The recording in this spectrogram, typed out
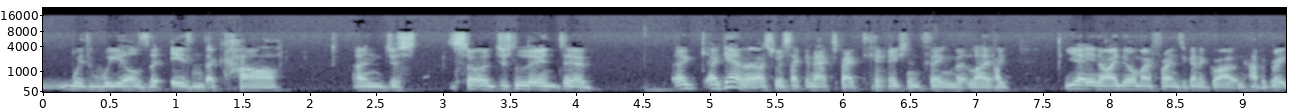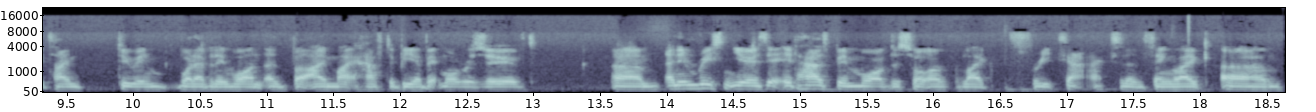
with wheels that isn't a car, and just sort of just learn to again, I suppose like an expectation thing that like yeah, you know, I know my friends are going to go out and have a great time doing whatever they want, but I might have to be a bit more reserved. Um, and in recent years, it, it, has been more of the sort of like freak accident thing. Like um,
